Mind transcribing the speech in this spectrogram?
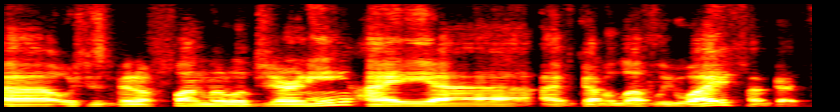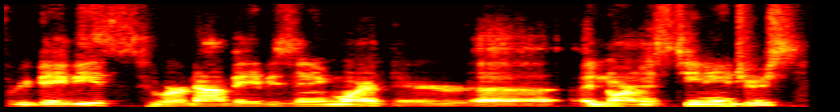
uh, which has been a fun little journey. I, uh, I've got a lovely wife. I've got three babies who are not babies anymore. They're uh, enormous teenagers.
